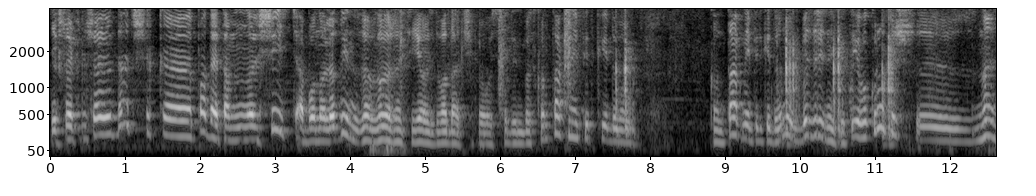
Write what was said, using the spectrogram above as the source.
Якщо я підключаю датчик, е, падає там 0,6 або 0,1, за- в залежності є ось два датчика. Ось один безконтактний підкидував. Контактний підкидував. Ну, без різниці. Ти його крутиш, е,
